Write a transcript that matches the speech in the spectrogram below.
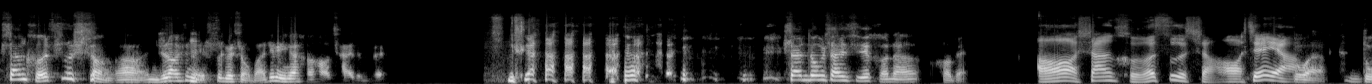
山河四省啊，你知道是哪四个省吧？这个应该很好猜，对不对？山东、山西、河南、河北。哦，山河四省哦，这样。对对，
